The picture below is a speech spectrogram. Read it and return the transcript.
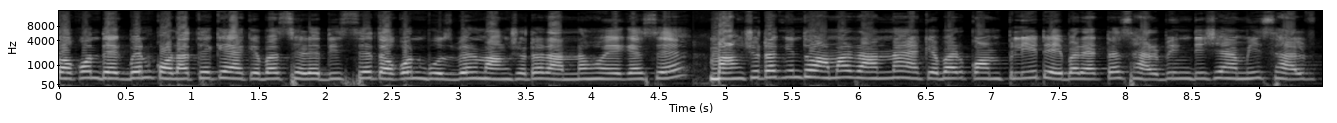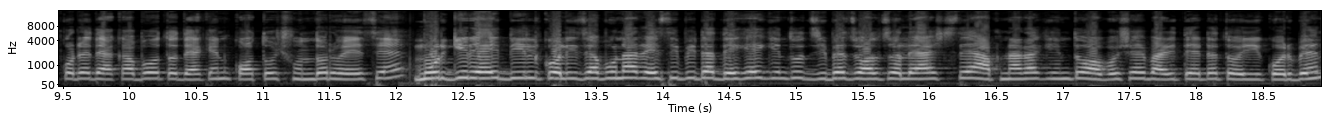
যখন দেখবেন কড়া থেকে একেবারে ছেড়ে দিচ্ছে, তখন বুঝবেন মাংসটা রান্না হয়ে গেছে। মাংসটা কিন্তু আমার রান্না একেবারে কমপ্লিট এবার একটা সার্ভিং ডিশে আমি সার্ভ করে দেখাবো। তো দেখেন কত সুন্দর হয়েছে। মুরগির এই দিল কলিজা বোনার রেসিপিটা দেখেই কিন্তু জিভে জল চলে আসছে। আপনারা কিন্তু অবশ্যই বাড়িতে এটা তৈরি করবেন।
